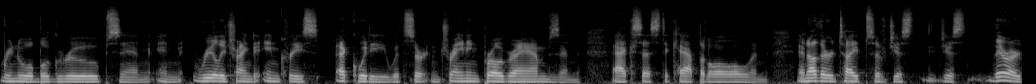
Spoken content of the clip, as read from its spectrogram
renewable groups and, and really trying to increase equity with certain training programs and access to capital and, and other types of just just there are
